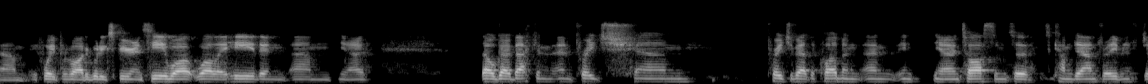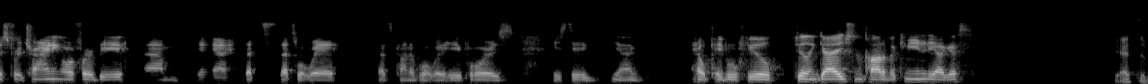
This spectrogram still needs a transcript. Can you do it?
um, if we provide a good experience here while while they're here, then um, you know they'll go back and, and preach um, preach about the club and, and you know entice them to, to come down for even just for a training or for a beer. Um, you know, that's that's what we're that's kind of what we're here for is is to you know help people feel feel engaged and part of a community. I guess. Yeah, it's a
